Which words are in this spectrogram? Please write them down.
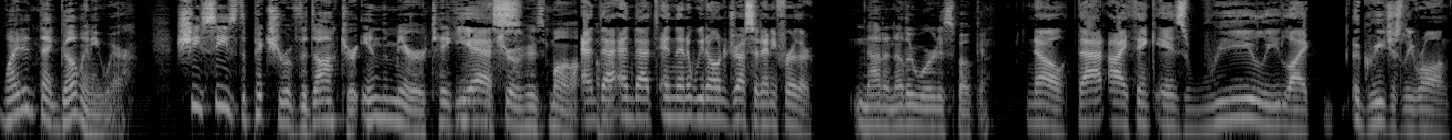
Why didn't that go anywhere? She sees the picture of the doctor in the mirror taking Yes. a picture of his mom, And that and that and then we don't address it any further. not another word is spoken. No, that I think is really like egregiously wrong.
